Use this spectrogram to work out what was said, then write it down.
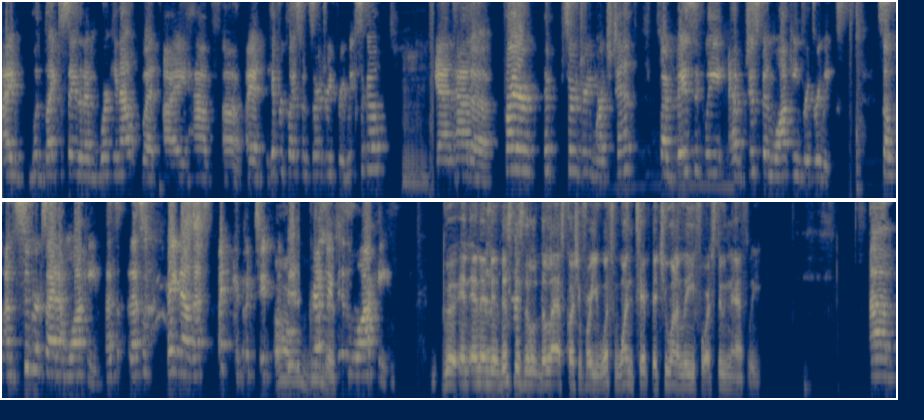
I would like to say that I'm working out, but I have uh, I had hip replacement surgery three weeks ago Hmm. and had a prior hip surgery March 10th. So I basically have just been walking for three weeks. So I'm super excited. I'm walking. That's that's right now. That's my go-to. Oh goodness. is walking. Good. And and then this this is the, the last question for you. What's one tip that you want to leave for a student athlete? Um,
